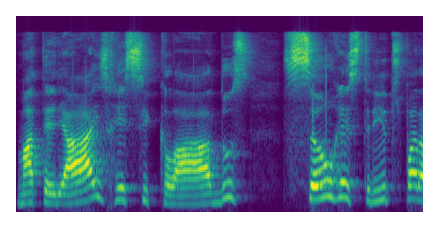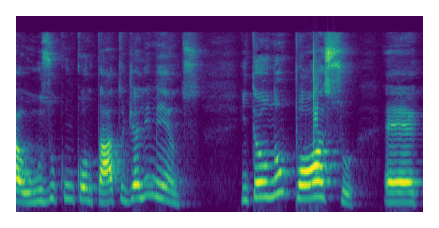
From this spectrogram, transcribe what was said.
materiais reciclados são restritos para uso com contato de alimentos. Então eu não posso é,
